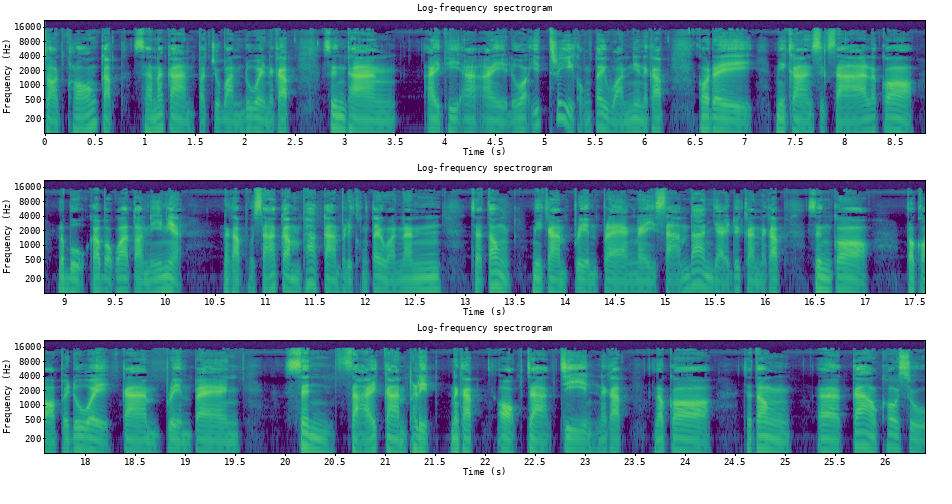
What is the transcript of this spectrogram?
สอดคล้องกับสถานการณ์ปัจจุบันด้วยนะครับ ซึ่งทาง ITRI หรือว่า ITRI ของไต้หวันนี่นะครับ ก็ได้มีการศึกษาแล้วก็ระบุก็บอกว่าตอนนี้เนี่ยนะครับอุตสาหกรรมภาคการผลิตของไต้หวันนั้น จะต้องมีการเปลี่ยนแปลงใน 3 ด้านใหญ่ด้วยกันนะครับ ซึ่งก็ประกอบไปด้วยการเปลี่ยนแปลงเส้นสายการผลิตนะครับออกจากจีนนะครับ แล้วก็จะต้องออก้าวเข้าสู่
